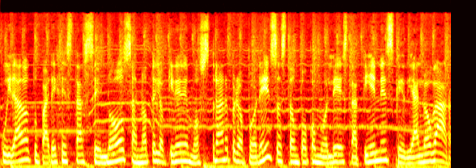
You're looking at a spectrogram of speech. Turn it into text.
cuidado, tu pareja está celosa, no te lo quiere demostrar, pero por eso está un poco molesta, tienes que dialogar.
